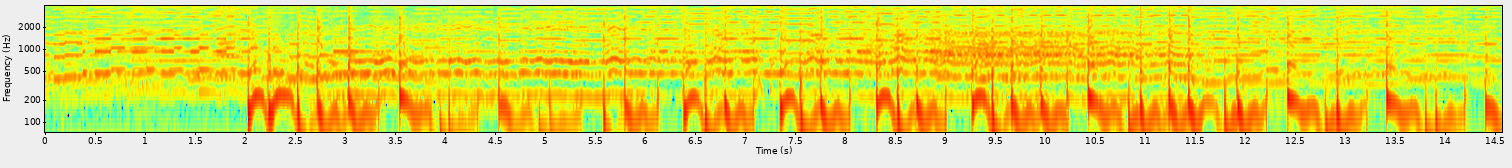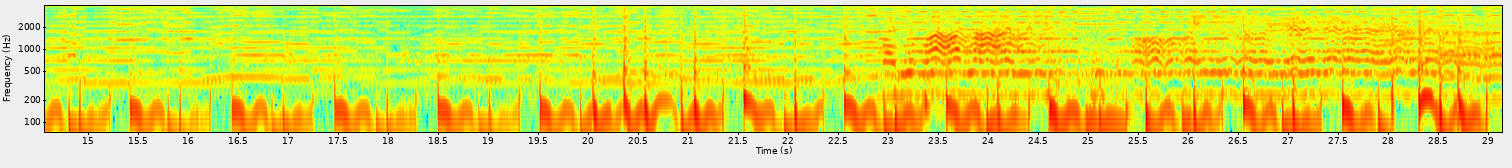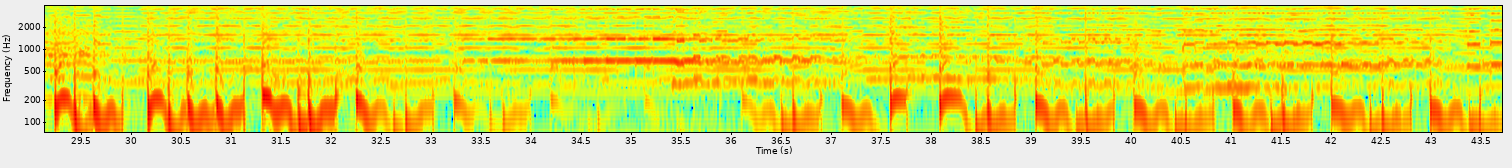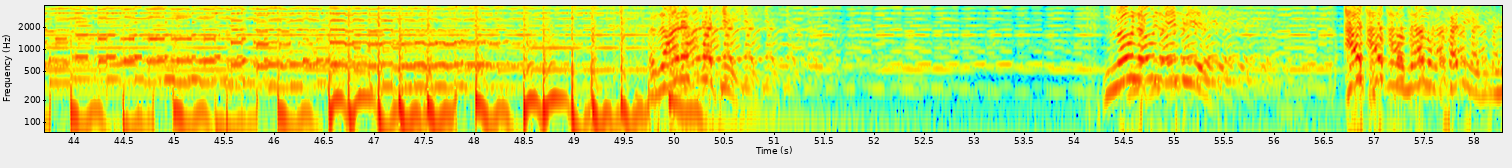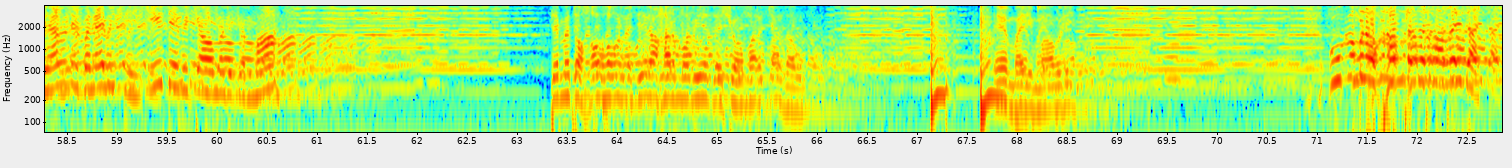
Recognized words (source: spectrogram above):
મેલું ખરી મેલડી બનાવી હતી એ દેવી કહેવા માંડી કે, માં, તમે તો હવ હવના દેરા હારમાં વે જશો, અમારે ક્યાં જવું? એ મારી માવડી. ઉગમનો ખમ નજરમાં લઈ જાય.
